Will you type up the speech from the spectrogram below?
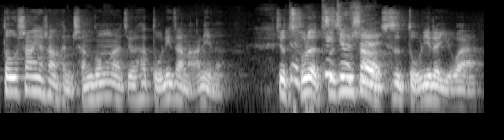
都商业上很成功了，就是他独立在哪里呢？就除了资金上是独立了以外，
